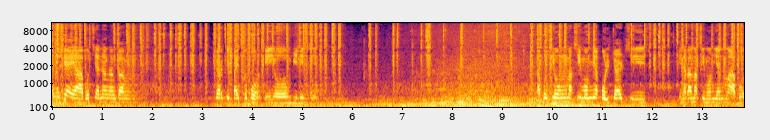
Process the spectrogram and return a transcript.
Ano siya, eh, abot siya ng hanggang 35 to 40 yung bilis niya. Tapos yung maximum niya full charge is pinaka maximum niya umabot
